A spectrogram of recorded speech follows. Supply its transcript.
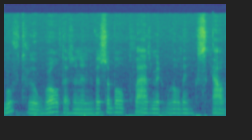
Move through the world as an invisible plasmid wielding scout.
